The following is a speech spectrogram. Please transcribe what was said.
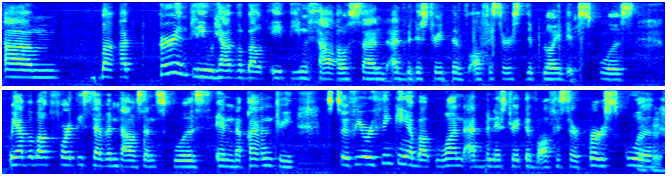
um, but currently we have about 18,000 administrative officers deployed in schools. We have about 47,000 schools in the country. So if you were thinking about one administrative officer per school, Okay.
